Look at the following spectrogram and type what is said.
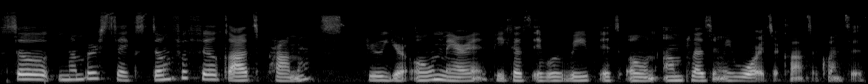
so, number six, don't fulfill God's promise through your own merit because it will reap its own unpleasant rewards or consequences.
